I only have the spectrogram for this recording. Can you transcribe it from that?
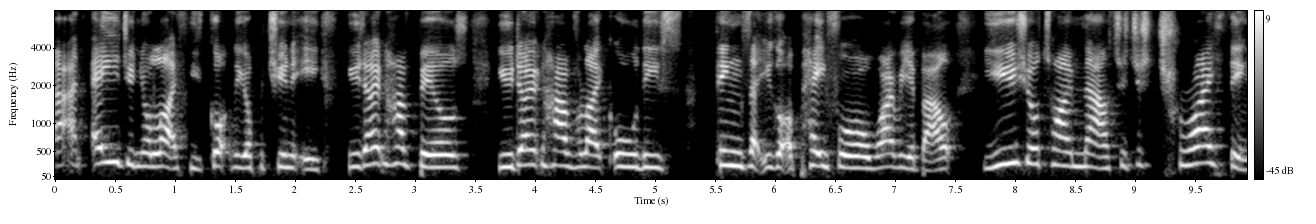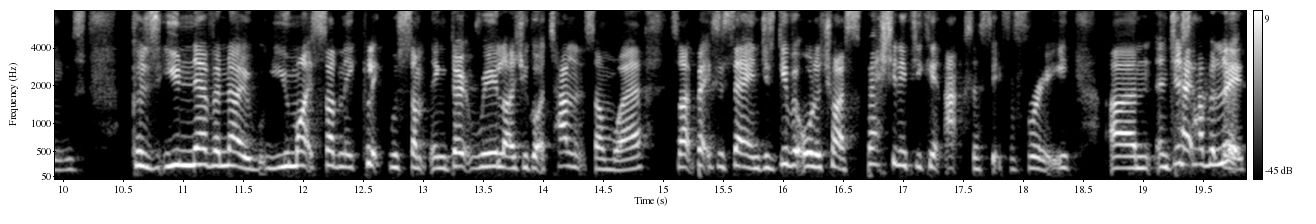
an age in your life you've got the opportunity. You don't have bills. You don't have like all these things that you got to pay for or worry about. Use your time now to just try things because you never know. You might suddenly click with something, don't realize you've got a talent somewhere. So, like Bex is saying, just give it all a try, especially if you can access it for free. Um, and just have a look.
